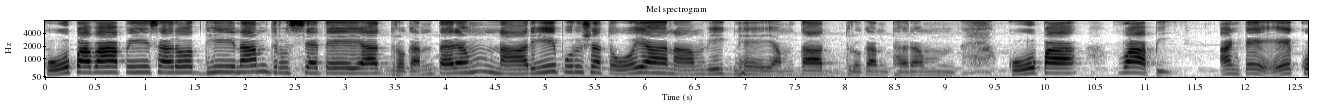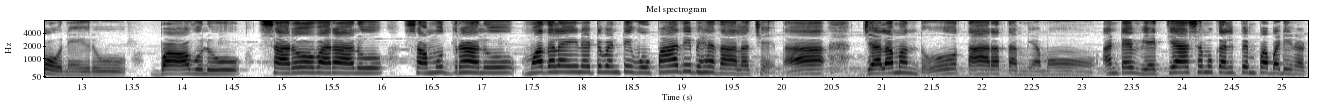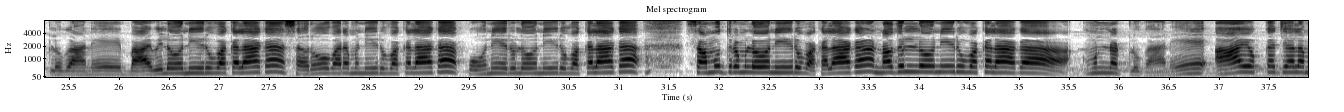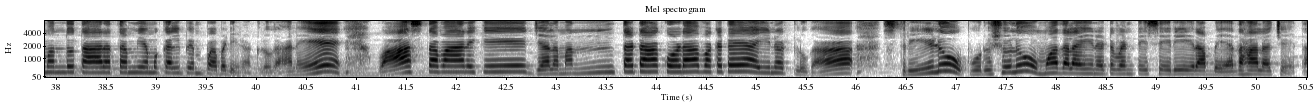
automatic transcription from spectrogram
కోపవాపి సరోబ్ధీనాం దృశ్యతే యాదృగంతరం నారీ పురుషతోయానాం విజ్ఞేయం తాదృగంతరం. కోప వాపి అంటే కోనేరు బావులు సరోవరాలు సముద్రాలు మొదలైనటువంటి ఉపాధి భేదాల చేత జలమందు తారతమ్యము. అంటే వ్యత్యాసము కల్పింపబడినట్లుగానే బావిలో నీరు ఒకలాగా సరోవరము నీరు ఒకలాగా కోనేరులో నీరు ఒకలాగా సముద్రంలో నీరు ఒకలాగా నదుల్లో నీరు ఒకలాగా ఉన్నట్లుగానే ఆ యొక్క జలమందు తారతమ్యము కల్పింపబడినట్లుగానే వాస్తవానికి అంతటా కూడా ఒకటే అయినట్లుగా స్త్రీలు పురుషులు మొదలైనటువంటి శరీర భేదాల చేత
